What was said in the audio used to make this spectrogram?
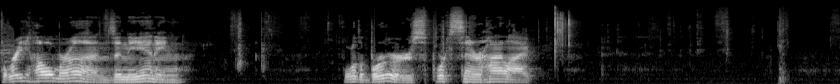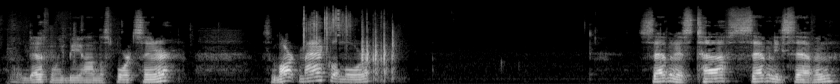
Three home runs in the inning for the Brewers. Sports Center highlight. Will definitely be on the Sports Center. So Mark McLemore. Seven is tough. 77.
